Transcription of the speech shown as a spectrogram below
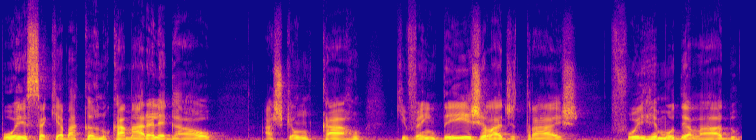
Pô, esse aqui é bacana, o Camaro é legal, acho que é um carro que vem desde lá de trás, foi remodelado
